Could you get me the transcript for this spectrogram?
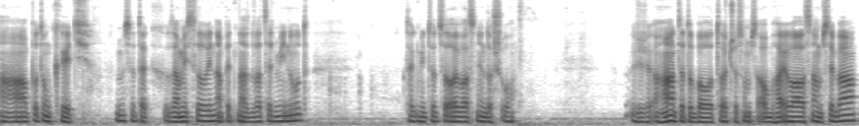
A potom, keď sme sa tak zamysleli na 15-20 minút, tak mi to celé vlastne došlo. Že aha, toto bolo to, čo som sa obhajoval sám seba,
